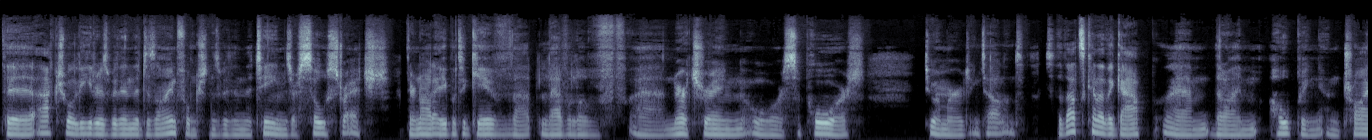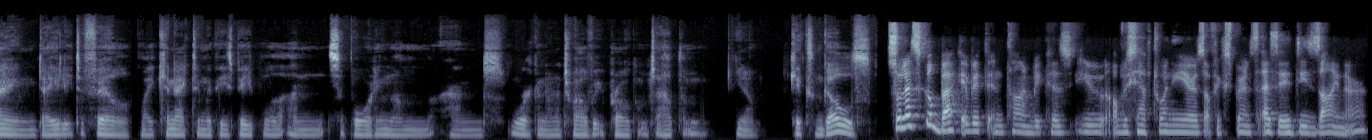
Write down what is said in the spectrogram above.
the actual leaders within the design functions within the teams are so stretched, they're not able to give that level of uh, nurturing or support to emerging talent. So that's kind of the gap um, that I'm hoping and trying daily to fill by connecting with these people and supporting them and working on a 12 week program to help them, you know, kick some goals. So let's go back a bit in time because you obviously have 20 years of experience as a designer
